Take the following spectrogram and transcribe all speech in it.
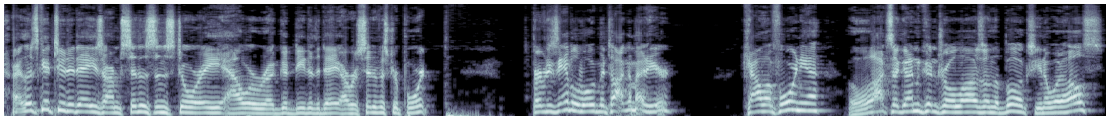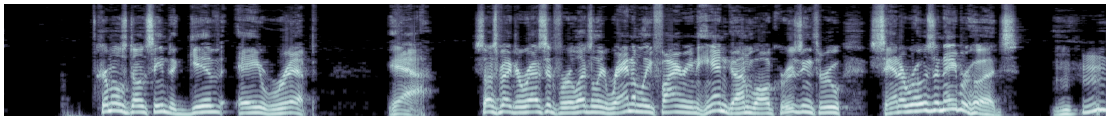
All right, let's get to today's armed citizen story, our uh, good deed of the day, our recidivist report. Perfect example of what we've been talking about here. California, lots of gun control laws on the books. You know what else? Criminals don't seem to give a rip. Yeah. Suspect arrested for allegedly randomly firing handgun while cruising through Santa Rosa neighborhoods. Mm-hmm.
